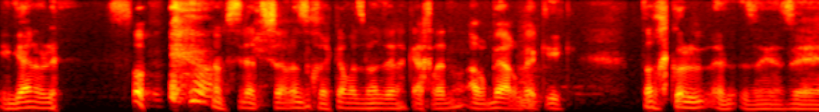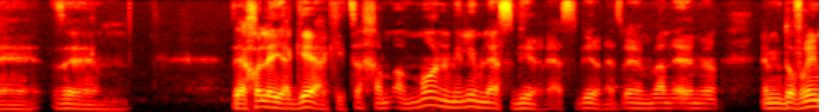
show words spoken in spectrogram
הגענו לסוף המסילת ישרים, לא זוכר כמה זמן זה לקח לנו, הרבה הרבה, כי צריך כל, זה, זה, זה, זה יכול לייגע, כי צריך המון מילים להסביר, להסביר, להסביר, הם, הם, הם דוברים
